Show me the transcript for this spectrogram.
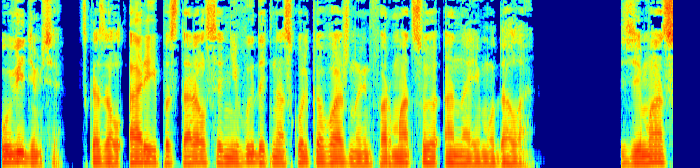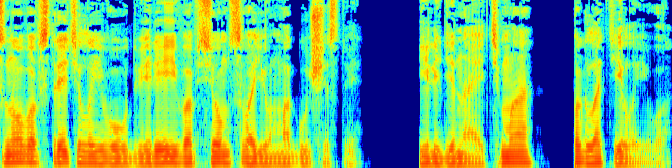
«Увидимся», — сказал Ари и постарался не выдать, насколько важную информацию она ему дала. Зима снова встретила его у дверей во всем своем могуществе, и ледяная тьма поглотила его.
